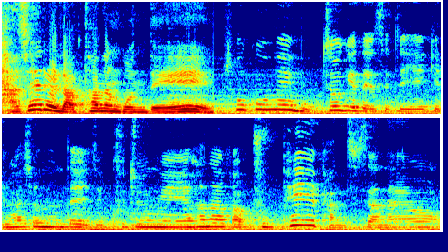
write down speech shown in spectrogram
자세를 나타낸 건데 소금의 목적에 대해서 이제 얘기를 하셨는데 이제 그 중에 하나가 부패의 방지잖아요.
